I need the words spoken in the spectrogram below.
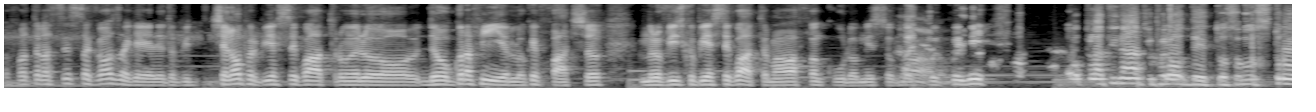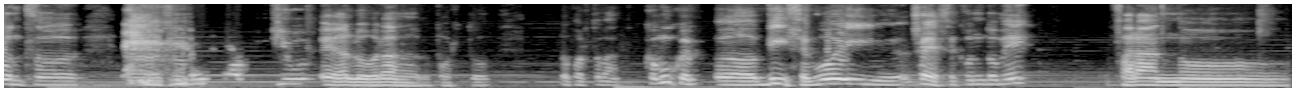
Ho fatto la stessa cosa che ho detto, ce l'ho per PS4, me lo... devo ancora finirlo, che faccio? Me lo finisco PS4, ma vaffanculo, ho messo No, que- quelli... ho platinato però ho detto sono stronzo eh, sono 20 euro in più e allora lo porto, lo porto avanti comunque uh, Vi se vuoi cioè secondo me faranno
